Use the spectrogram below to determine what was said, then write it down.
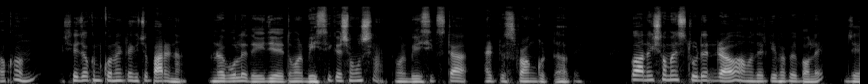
তখন সে যখন কোনো একটা কিছু পারে না, আমরা বলে দিই যে তোমার বেসিকের সমস্যা, তোমার বেসিক্সটা একটু স্ট্রং করতে হবে। বা অনেক সময় স্টুডেন্টরাও আমাদের কীভাবে বলে যে,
